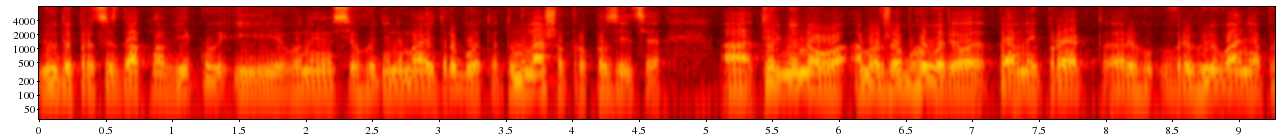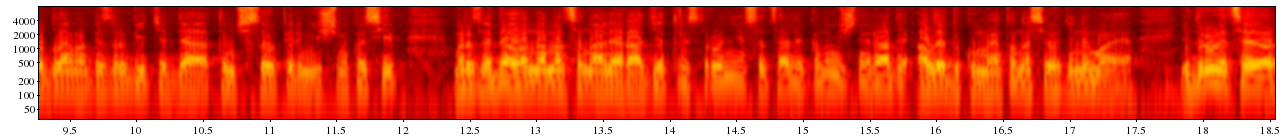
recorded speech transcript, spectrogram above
Люди працездатного віку, і вони сьогодні не мають роботи. Тому наша пропозиція терміново, а ми вже обговорювали певний проект регу- врегулювання проблеми безробіття для тимчасово переміщених осіб. Ми розглядали на Національній раді тристоронньої соціально-економічної ради, але документу на сьогодні немає. І друге, це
